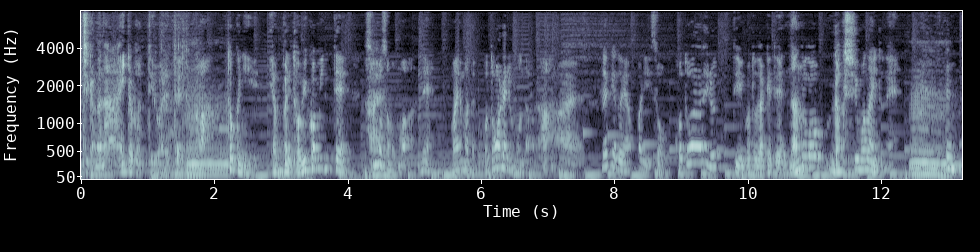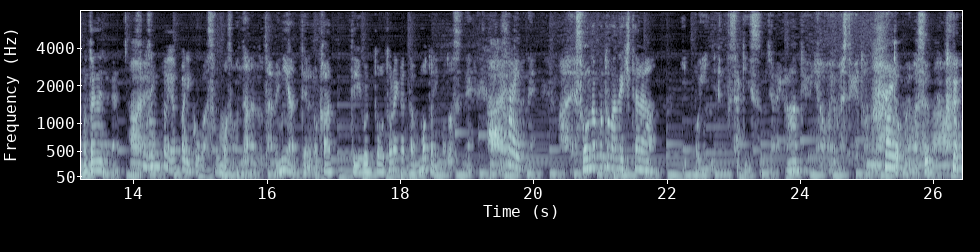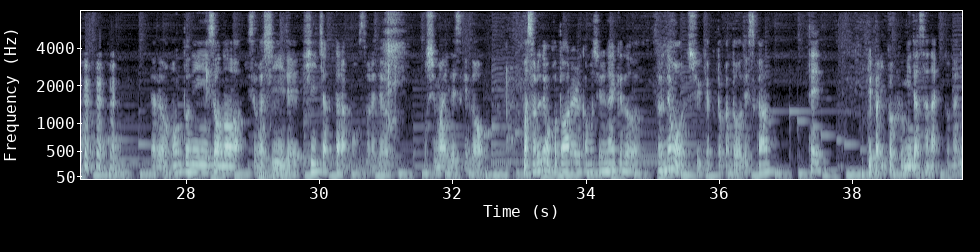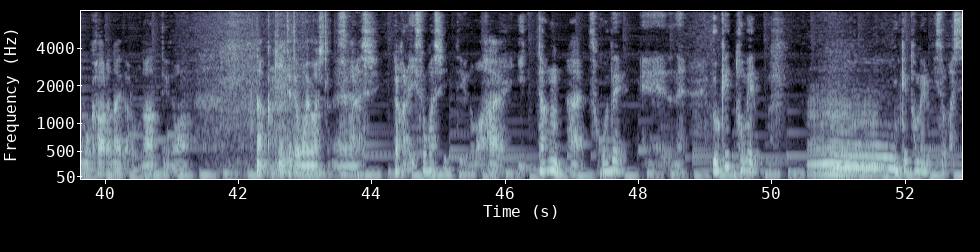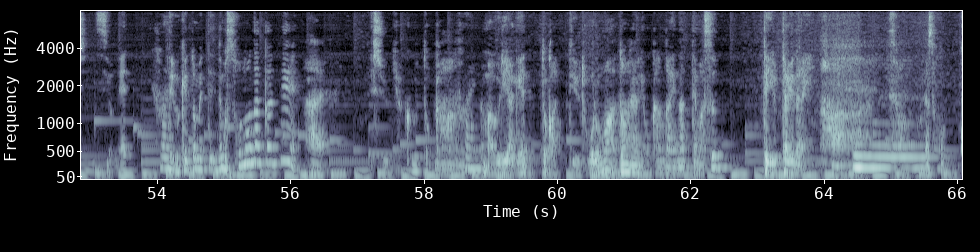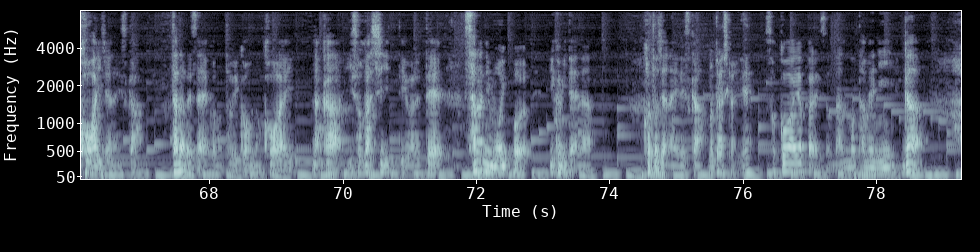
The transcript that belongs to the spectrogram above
時間がないとかって言われたりとかうん、特にやっぱり飛び込みって、そもそもまあね、前まで断れるもんだから、はだけどやっぱりそう、断られるっていうことだけで何の学習もないとね、い。うん。もったいないんじゃない、はい。そうするとやっぱりここはそもそも何のためにやってるのかっていうことを捉え方を元に戻すね。はい。はい。ね。はい、そんなことができたら、一歩先に進むんじゃないかなというふうには思いましたけど、はい。どう思います？いやでも本当にその忙しいで引いちゃったらもうそれでおしまいですけど、まあそれでも断られるかもしれないけど、それでも集客とかどうですかって、やっぱ一歩踏み出さないと何も変わらないだろうなっていうのは、なんか聞いてて思いましたね。素晴らしい。だから忙しいっていうのは、はい。一旦はい。そこで、えーね、受け止める。うんん。受け止める忙しいですよね。で、はい。受け止めて、でもその中ではい。集客とか、はい。まあ売り上げとかっていうところはどのようにお考えになってますって言ってあげたらいい。はあ。そこ怖いじゃないですか。ただでさえこの飛び込むの怖い中、忙しいって言われて、さらにもう一歩行くみたいなことじゃないですか。まあ確かにね。そこはやっぱりその何のためにが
